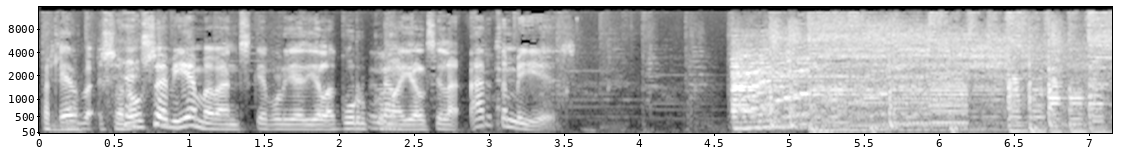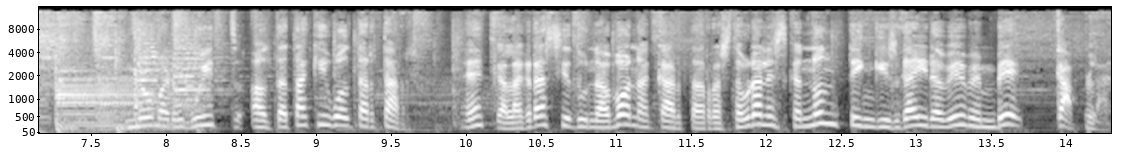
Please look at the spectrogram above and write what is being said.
per Herba. Això no ho sabíem abans, què volia dir la cúrcuma No. i el cilantre. Ara també hi és. Número 8, el tataki o el tartar. Eh? Que la gràcia d'una bona carta al restaurant és que no en tinguis gairebé ben bé cap plat.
